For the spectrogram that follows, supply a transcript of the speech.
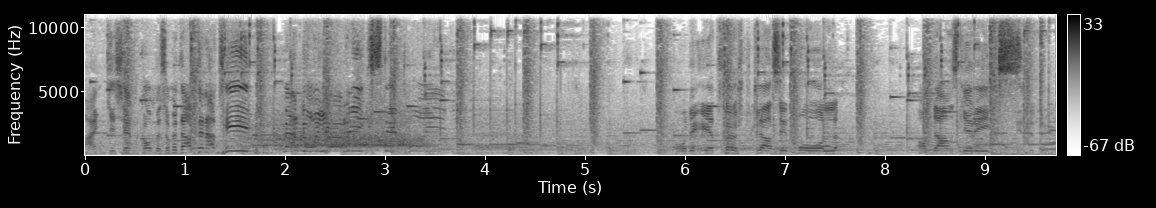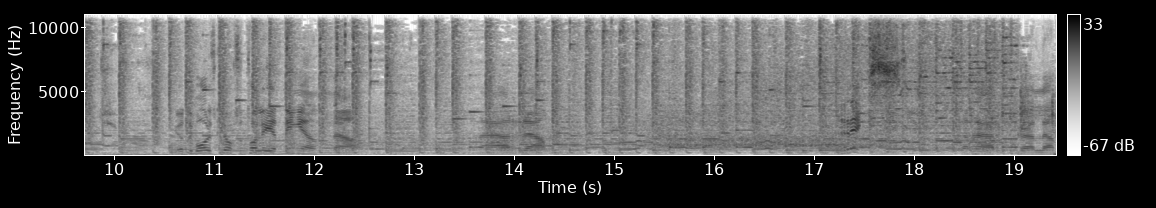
Ankersen kommer som ett alternativ, men då gör Riks det poäng! Och det är ett förstklassigt mål av danske Riks. Göteborg skulle också ta ledningen när eh, Rex den här kvällen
